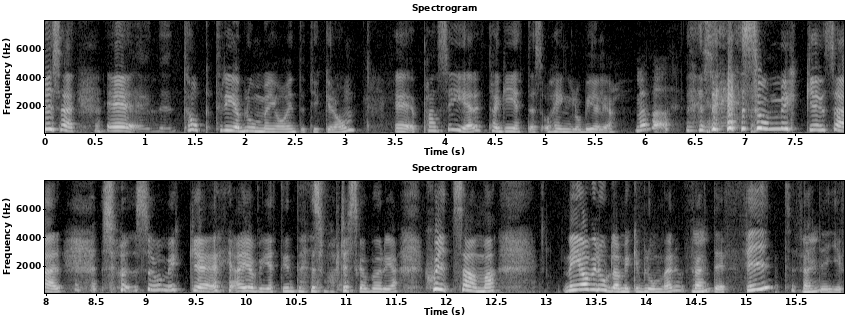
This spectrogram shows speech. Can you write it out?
är så här, eh, topp tre blommor jag inte tycker om. Eh, Panser, tagetes och hänglobelia. Men vad? Det är så mycket så här, så, så mycket, ja, jag vet inte ens vart jag ska börja. Skitsamma. Men jag vill odla mycket blommor för Mm. att det är fint, för Mm. att det ger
